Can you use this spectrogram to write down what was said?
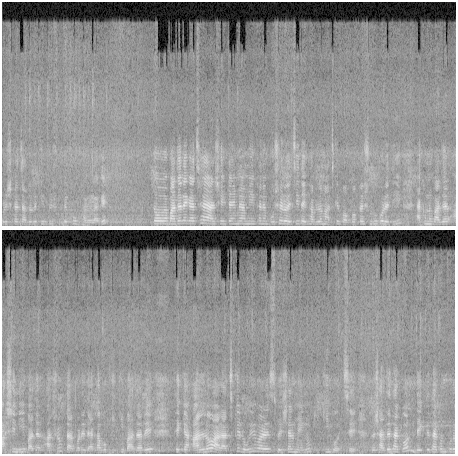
পরিষ্কার চাদরে কিন্তু শুতে খুব ভালো লাগে। তো বাজারে গেছে আর সেই টাইমে আমি এখানে বসে রয়েছি, তাই ভাবলাম আজকের বকবকটা শুরু করে দিই। এখনও বাজার আসেনি, বাজার আসুক, তারপরে দেখাবো কি কি বাজারে থেকে আনলো। আর আজকে রবিবারের স্পেশাল মেনু কি কি হচ্ছে? তো সাথে থাকুন, দেখতে থাকুন পুরো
